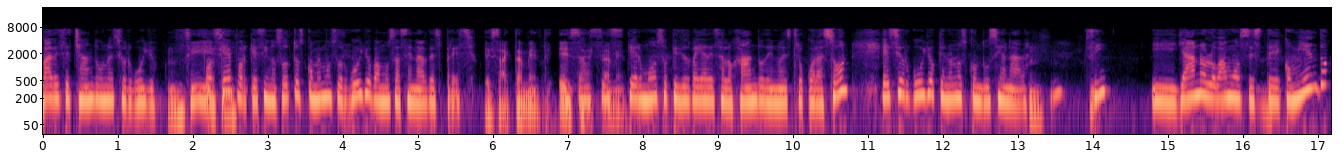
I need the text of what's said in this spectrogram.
va desechando uno ese orgullo. Sí, ¿Por sí. qué? Porque si nosotros comemos orgullo, vamos a cenar desprecio. Exactamente, Entonces, exactamente. qué hermoso que Dios vaya desalojando de nuestro corazón ese orgullo que no nos conduce a nada. Ujú, ¿Sí? Y ya no lo vamos este comiendo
